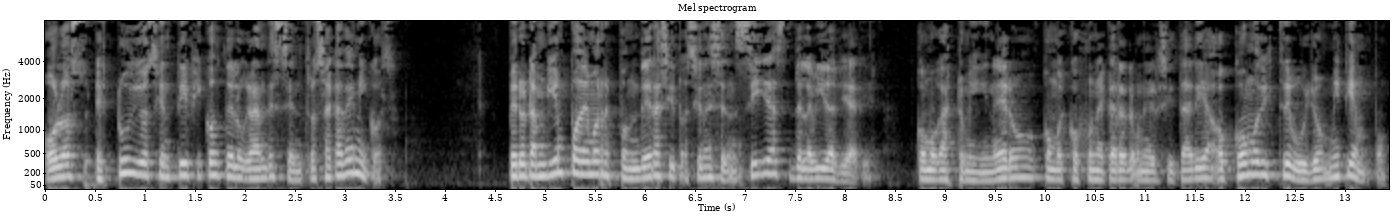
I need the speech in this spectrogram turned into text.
o los estudios científicos de los grandes centros académicos pero también podemos responder a situaciones sencillas de la vida diaria, cómo gasto mi dinero, cómo escojo una carrera universitaria o cómo distribuyo mi tiempo.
